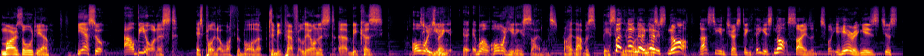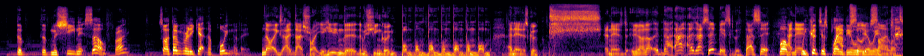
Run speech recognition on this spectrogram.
Mars Audio. Yeah, so I'll be honest. It's probably not worth the bother, to be perfectly honest, uh, because all we're hearing, uh, well, all we're hearing is silence, right? That was basically. But no, what no, it no, it's not. That's the interesting thing. It's not silence. What you're hearing is just the the machine itself, right? So I don't really get the point of it. No, ex- uh, that's right. You're hearing the, the machine going bum bum bum bum bum bum bum, and then it's going, and then it's, you know that, that- that's it basically. That's it. Well, and then we could just play the absolute audio silence.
